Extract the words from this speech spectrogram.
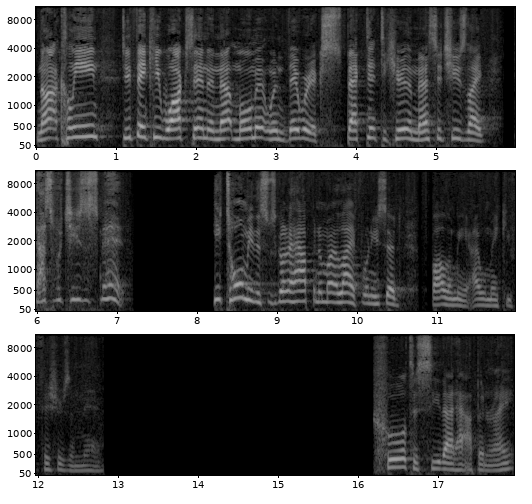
not clean? Do you think he walks in in that moment when they were expectant to hear the message? He's like, that's what Jesus meant. He told me this was going to happen in my life when he said, Follow me, I will make you fishers of men. Cool to see that happen, right?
